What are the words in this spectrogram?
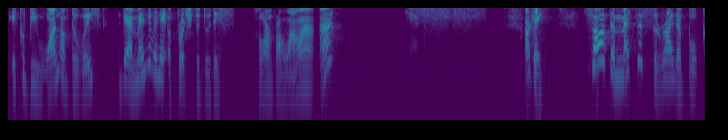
It could be one of the ways. There are many many approach to do this. Hold on for a while huh? yes. Okay. So the methods to write a book.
